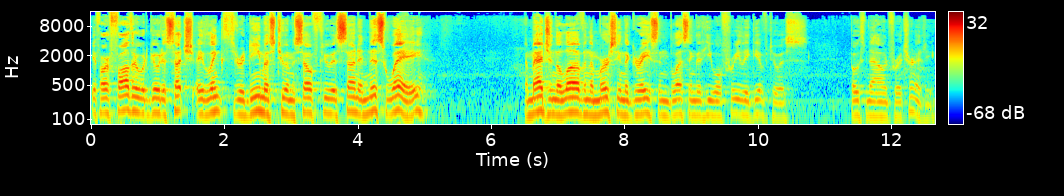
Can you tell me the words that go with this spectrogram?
if our Father would go to such a length to redeem us to Himself through His Son in this way, Imagine the love and the mercy and the grace and blessing that He will freely give to us, both now and for eternity.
